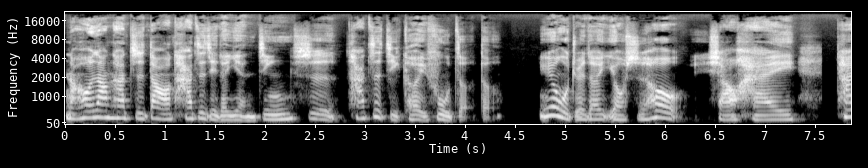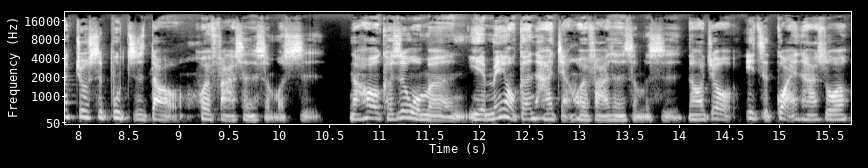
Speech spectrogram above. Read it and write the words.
然后让他知道他自己的眼睛是他自己可以负责的。因为我觉得有时候小孩他就是不知道会发生什么事，然后可是我们也没有跟他讲会发生什么事，然后就一直怪他说：“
